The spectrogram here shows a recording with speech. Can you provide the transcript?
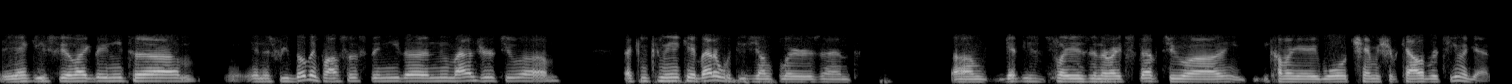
the Yankees feel like they need to, um, in this rebuilding process, they need a new manager to um, that can communicate better with these young players and um, get these players in the right step to uh, becoming a world championship caliber team again.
